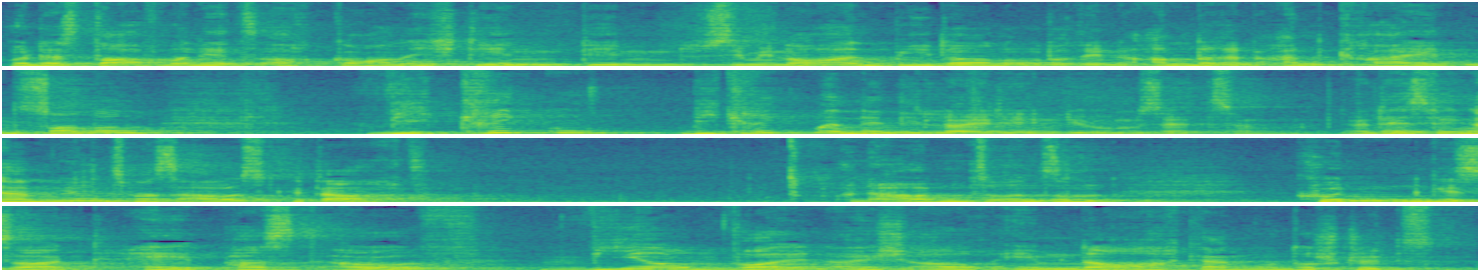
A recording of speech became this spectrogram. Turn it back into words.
Und das darf man jetzt auch gar nicht den, den Seminaranbietern oder den anderen angreifen, sondern wie, kriegen, wie kriegt man denn die Leute in die Umsetzung? Und deswegen haben wir uns was ausgedacht und haben zu unseren Kunden gesagt, hey, passt auf, wir wollen euch auch im Nachgang unterstützen.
